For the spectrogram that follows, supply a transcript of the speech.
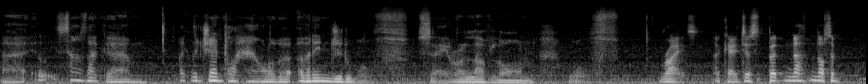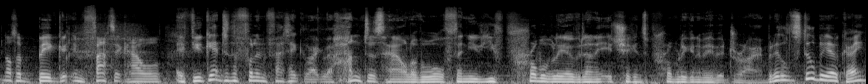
Uh, it sounds like um, like the gentle howl of, a, of an injured wolf, say, or a lovelorn wolf. Right. Okay. Just but not, not a not a big emphatic howl. If you get to the full emphatic, like the hunter's howl of a wolf, then you, you've probably overdone it. Your chicken's probably going to be a bit dry, but it'll still be okay.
